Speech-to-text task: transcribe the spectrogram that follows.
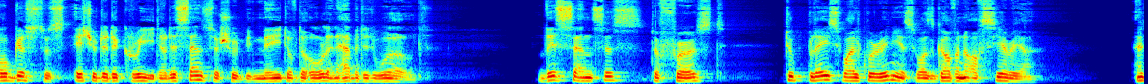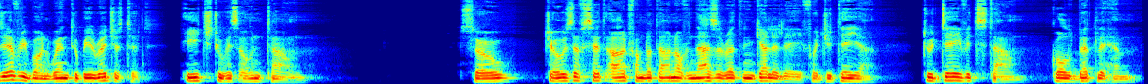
Augustus issued a decree that a census should be made of the whole inhabited world. This census, the first, took place while Quirinius was governor of Syria, and everyone went to be registered, each to his own town. So Joseph set out from the town of Nazareth in Galilee for Judea, to David's town, called Bethlehem,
